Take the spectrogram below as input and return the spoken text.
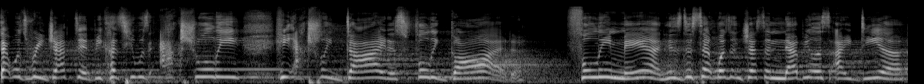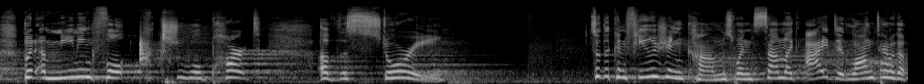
that was rejected because he was actually he actually died as fully god fully man. His descent wasn't just a nebulous idea, but a meaningful, actual part of the story. So the confusion comes when some, like I did long time ago,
